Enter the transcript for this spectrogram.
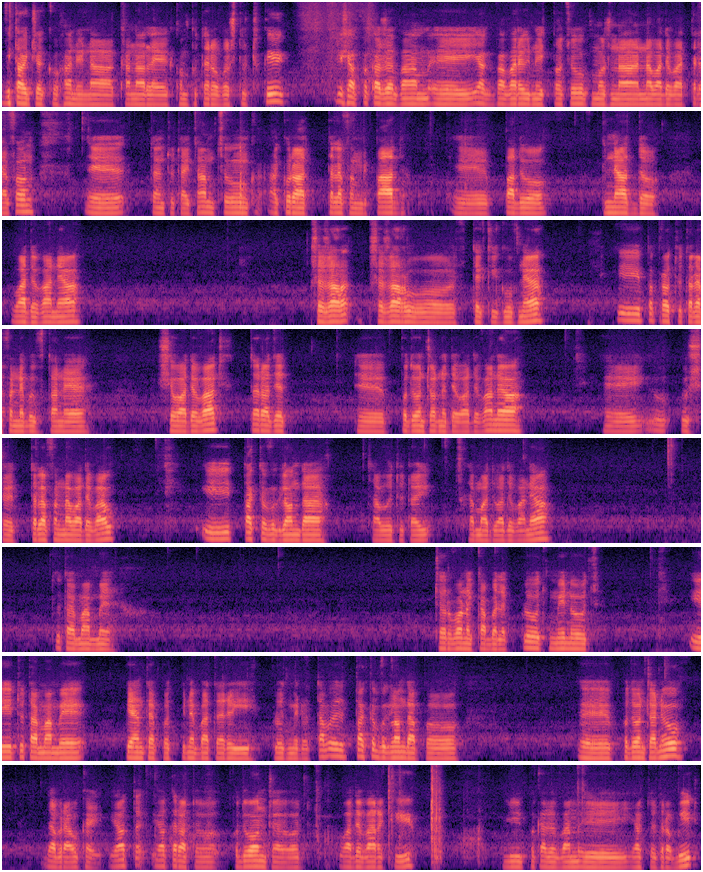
Witajcie kochani na kanale Komputerowe Sztuczki. Dzisiaj pokażę Wam y, jak w awaryjny sposób można naładować telefon. Y, Ten tutaj Samsung, akurat telefon mi padł. Y, Padło gniazdo ładowania. Przeżar, przeżarło styki główne i po prostu telefon nie był w stanie się ładować. Teraz jest y, podłączony do ładowania. Y, ju- już się telefon naładował. I tak to wygląda cały tutaj schemat ładowania. Tutaj mamy czerwony kabelek plus, minus i tutaj mamy piętę pod baterii plus minus. Tak, tak to wygląda po yy, podłączeniu. Dobra, ok. Ja, te, ja teraz to podłączę od ładowarki i pokażę Wam yy, jak to zrobić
